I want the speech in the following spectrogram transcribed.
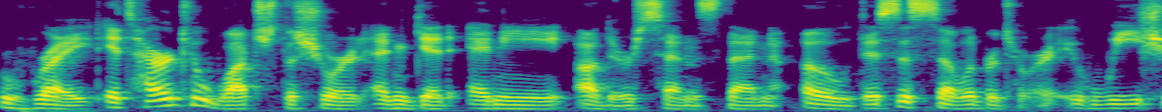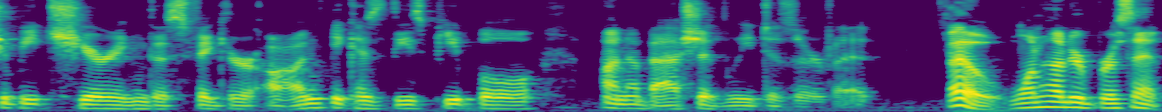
Right. It's hard to watch the short and get any other sense than, oh, this is celebratory. We should be cheering this figure on because these people unabashedly deserve it. Oh, 100%.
